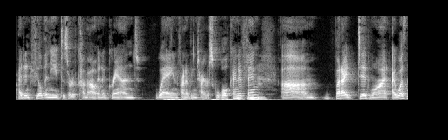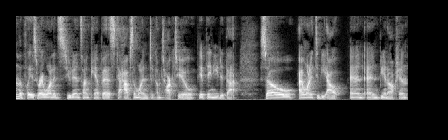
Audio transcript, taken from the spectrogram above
I didn't feel the need to sort of come out in a grand way in front of the entire school, kind of thing. Mm-hmm. Um, but I did want, I was in the place where I wanted students on campus to have someone to come talk to if they needed that. So I wanted to be out and, and be an option.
